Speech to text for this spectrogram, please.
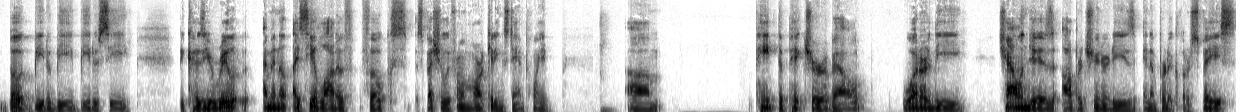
both b2b b2c because you really i mean i see a lot of folks especially from a marketing standpoint um, paint the picture about what are the challenges opportunities in a particular space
